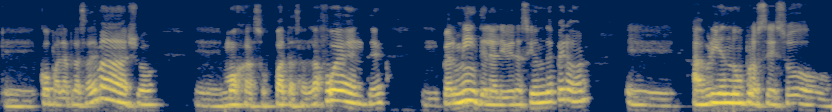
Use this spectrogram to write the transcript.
que copa la Plaza de Mayo, eh, moja sus patas en la fuente, y permite la liberación de Perón, eh, abriendo un proceso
